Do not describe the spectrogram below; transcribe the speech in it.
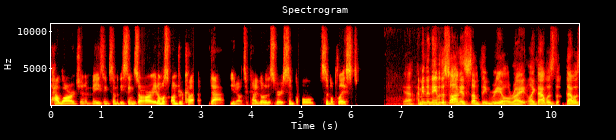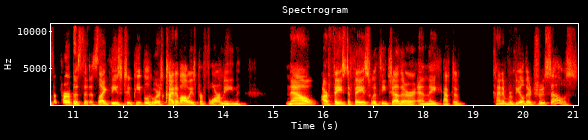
how large and amazing some of these things are it almost undercut that you know to kind of go to this very simple simple place. Yeah, I mean the name of the song is something real, right? Like that was the that was the purpose that it's like these two people who are kind of always performing now are face to face with each other and they have to kind of reveal their true selves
